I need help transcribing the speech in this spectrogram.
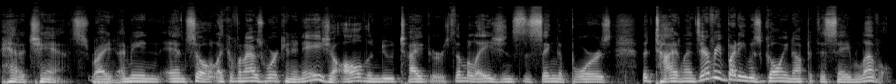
had a chance, right? I mean, and so like when I was working in Asia, all the new tigers, the Malaysians, the Singapores, the Thailands, everybody was going up at the same level.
